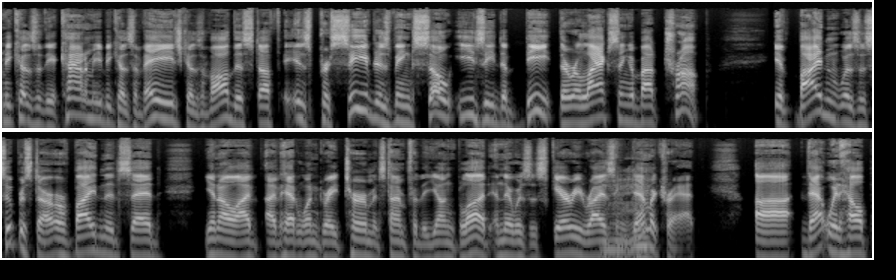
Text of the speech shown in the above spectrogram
because of the economy, because of age, because of all this stuff, is perceived as being so easy to beat. They're relaxing about Trump. If Biden was a superstar, or if Biden had said, you know, I've, I've had one great term, it's time for the young blood, and there was a scary rising mm-hmm. Democrat, uh, that would help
